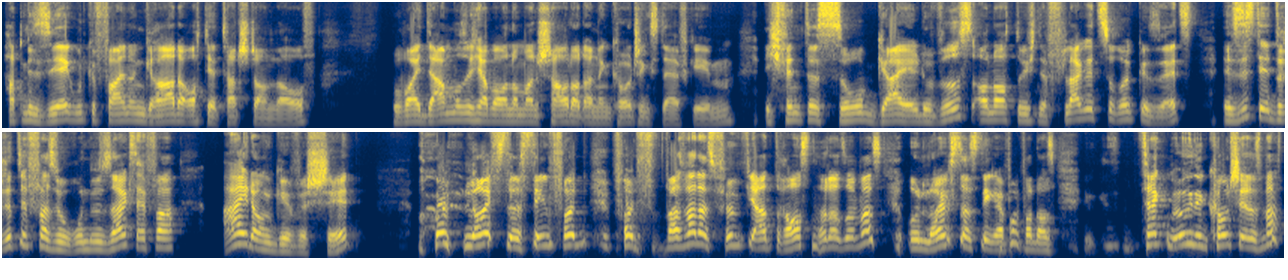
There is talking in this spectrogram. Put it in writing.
hat mir sehr gut gefallen und gerade auch der Touchdown-Lauf. Wobei, da muss ich aber auch nochmal einen Shoutout an den Coaching-Staff geben. Ich finde das so geil. Du wirst auch noch durch eine Flagge zurückgesetzt. Es ist der dritte Versuch und du sagst einfach, I don't give a shit. Und läufst das Ding von, von, was war das, fünf Jahren draußen oder sowas? Und läufst das Ding einfach von aus. Zeig mir irgendeinen Coach, der das macht.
